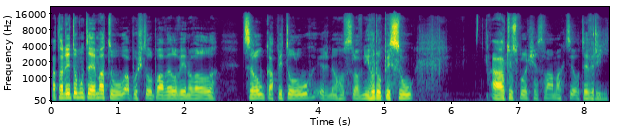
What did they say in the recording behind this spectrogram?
A tady tomu tématu apoštol Pavel věnoval celou kapitolu jednoho slavného dopisu a tu společně s váma chci otevřít.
